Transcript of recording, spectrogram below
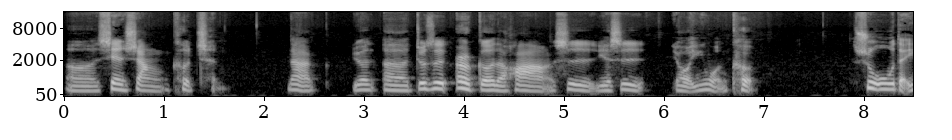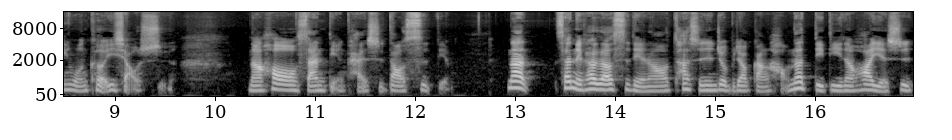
呃线上课程。那原呃就是二哥的话是也是。有英文课，树屋的英文课一小时，然后三点开始到四点。那三点开始到四点，然后他时间就比较刚好。那弟弟的话也是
